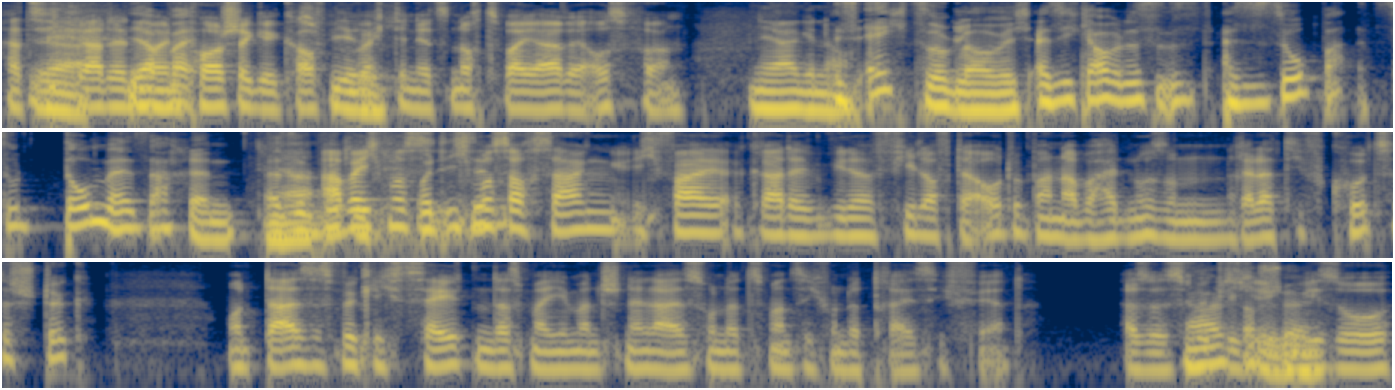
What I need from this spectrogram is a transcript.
Hat sich Ja. gerade einen Ja, neuen Porsche gekauft und schwierig. möchte den jetzt noch zwei Jahre ausfahren. Ja, genau. Ist echt so, glaube ich. Also ich glaube, das ist also so, so dumme Sachen. Also Ja. Aber ich muss, Und ich, muss auch sagen, ich fahre gerade wieder viel auf der Autobahn, aber halt nur so ein relativ kurzes Stück. Und da ist es wirklich selten, dass mal jemand schneller als 120, 130 fährt. Also es ist Ja, ist wirklich schön. irgendwie so,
